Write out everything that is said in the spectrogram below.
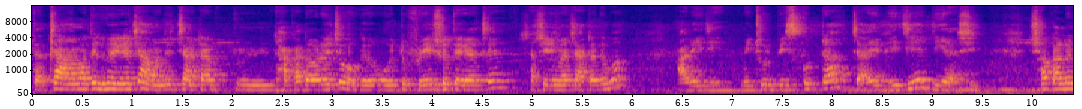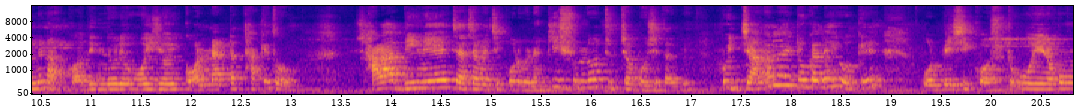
তা চা আমাদের হয়ে গেছে। আমাদের চাটা ঢাকা দেওয়া রয়েছে। ওকে, ও একটু ফ্রেশ হতে গেছে। শাশুড়ি মা চাটা দেবো। আর এই যে মিঠুর বিস্কুটটা চায়ে ভিজিয়ে দিয়ে আসি। সকাল হলে না, কদিন ধরে ওই যে ওই কর্নারটা থাকে তো সারা দিনে চেঁচামেচি করবে না। কি সুন্দর চুপচাপ বসে থাকবে। ওই জানালায় ঢোকালেই ওকে ওর বেশি কষ্ট। ও এরকম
